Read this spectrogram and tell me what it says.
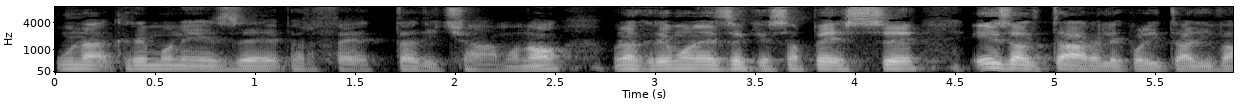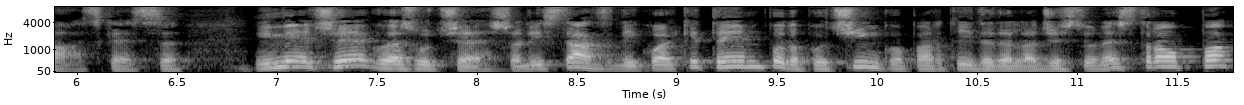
una cremonese perfetta, diciamo, no? Una cremonese che sapesse esaltare le qualità di Vasquez. Invece, cosa è successo? A distanza di qualche tempo, dopo cinque partite della gestione stroppa,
